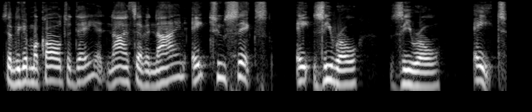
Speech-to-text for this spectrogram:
Simply give him a call today at 979 826 8008.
